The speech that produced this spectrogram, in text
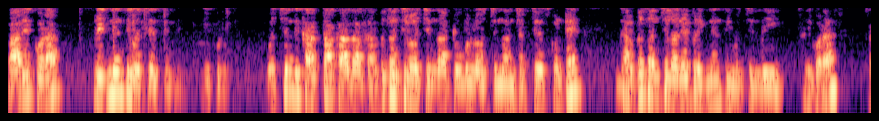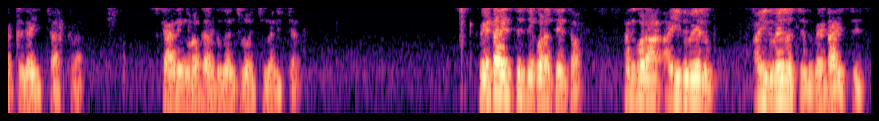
భార్యకు కూడా ప్రెగ్నెన్సీ వచ్చేసింది. ఇప్పుడు వచ్చింది కరెక్టా కాదా? గర్భసంచిలో వచ్చిందా? ట్యూబుల్లో వచ్చిందా? అని చెక్ చేసుకుంటే గర్భసంచిలోనే ప్రెగ్నెన్సీ వచ్చింది అని కూడా చక్కగా ఇచ్చారు ఇక్కడ స్కానింగ్లో గర్భసంచిలో వచ్చిందని ఇచ్చారు. బేటా ఎస్సీసీ కూడా చేసాం అది కూడా ఐదు వేలు ఐదు వేలు వచ్చింది బేటా ఎస్సీసీ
